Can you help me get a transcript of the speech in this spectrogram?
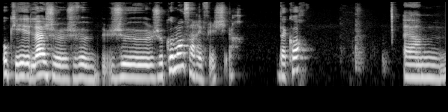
OK, là, je, je, commence à réfléchir. D'accord? Euh,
